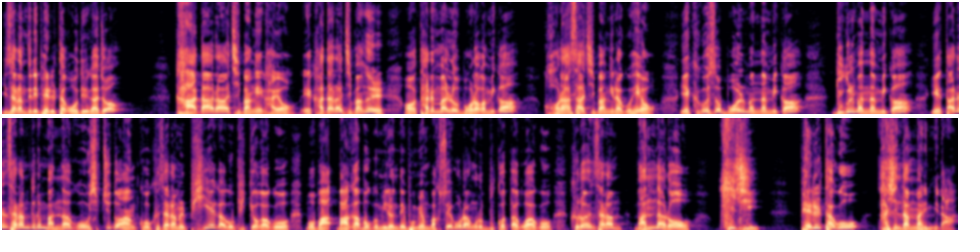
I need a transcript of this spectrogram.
이 사람들이 배를 타고 어디를 가죠? 가다라 지방에 가요. 예, 가다라 지방을 어, 다른 말로 뭐라고 합니까? 거라사 지방이라고 해요. 예, 그곳에서 뭘 만납니까? 누굴 만납니까? 예, 다른 사람들은 만나고 싶지도 않고 그 사람을 피해가고 비껴가고 뭐 마, 마가복음 이런 데 보면 막 쇠고랑으로 묶었다고 하고 그런 사람 만나러 굳이 배를 타고 가신단 말입니다.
